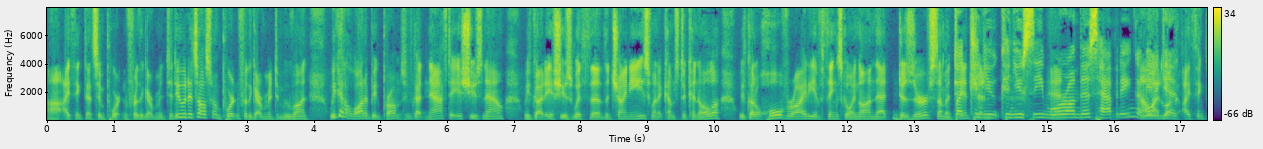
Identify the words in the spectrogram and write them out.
Uh, I think that's important for the government to do. And it's also important for the government to move on. We've got a lot of big problems. We've got NAFTA issues now. We've got issues with uh, the Chinese when it comes to canola. We've got a whole variety of things going on that deserve some attention. But can you can you see more and, on this happening? I mean, again, look, I think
